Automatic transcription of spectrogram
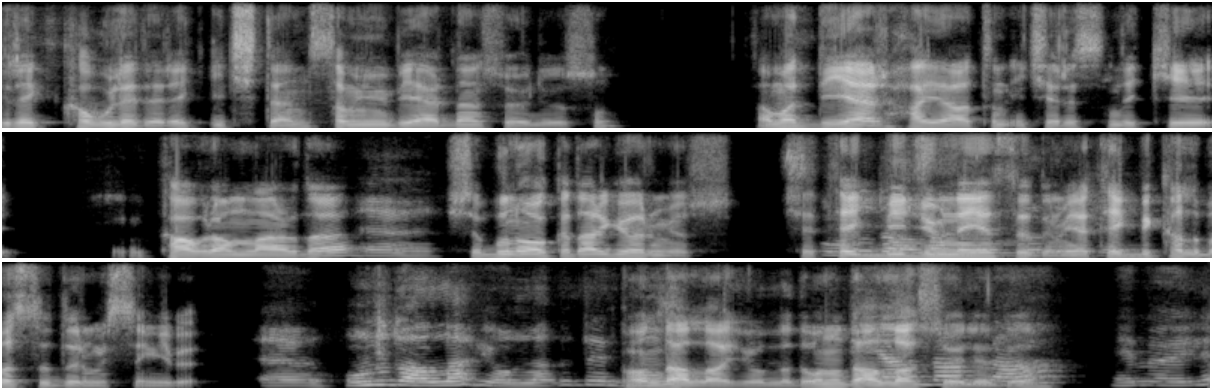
Direkt kabul ederek içten samimi bir yerden söylüyorsun. Ama diğer hayatın içerisindeki kavramlarda Evet. işte bunu o kadar görmüyorsun. İşte Onu tek da bir Allah cümleye yolladı sığdırmış ya ki. tek bir kalıba sığdırmışsın gibi. Evet. Onu da Allah yolladı değil mi? Onu da Allah yolladı. Onu da Bir Allah yandan söyledi. da hem öyle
